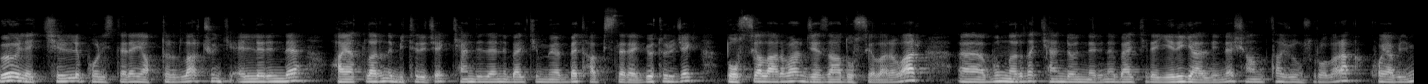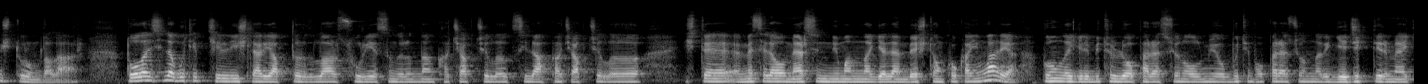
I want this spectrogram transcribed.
böyle kirli polislere yaptırdılar. Çünkü ellerinde hayatlarını bitirecek, kendilerini belki müebbet hapislere götürecek dosyalar var, ceza dosyaları var ee, bunları da kendi önlerine belki de yeri geldiğinde şantaj unsuru olarak koyabilmiş durumdalar. Dolayısıyla bu tip kirli işler yaptırdılar. Suriye sınırından kaçakçılık, silah kaçakçılığı, işte mesela o Mersin limanına gelen 5 ton kokain var ya bununla ilgili bir türlü operasyon olmuyor. Bu tip operasyonları geciktirmek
